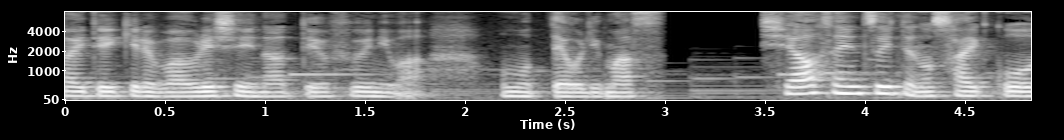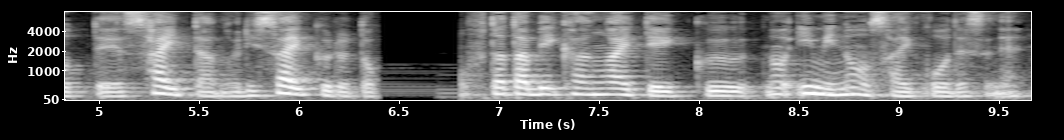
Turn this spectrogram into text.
えていければ嬉しいなっていうふうには思っております。幸せについての最高って最多のリサイクルと再び考えていくの意味の最高ですね。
